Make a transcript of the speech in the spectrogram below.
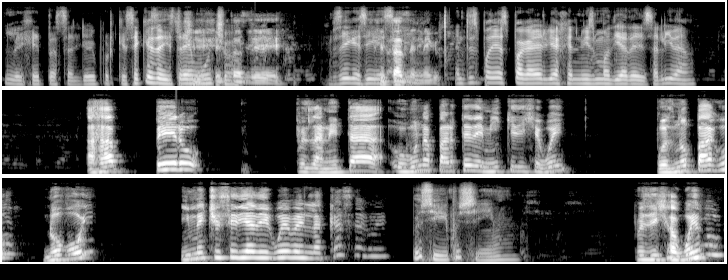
lejetas al Joy porque sé que se distrae Sí, mucho. de, Sigue, sigue. jetas sigue. de negro. Entonces podías pagar el viaje el mismo día de salida. Ajá, pero, pues la neta, hubo una parte de mí que dije, güey, pues no pago, no voy, y me echo ese día de hueva en la casa, güey. Pues sí, pues sí. Pues dije, a huevo.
